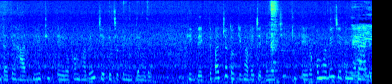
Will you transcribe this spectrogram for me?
এটাকে হাত দিয়ে ঠিক এইরকমভাবে চেপে চেপে নিতে হবে। ঠিক দেখতে পাচ্ছ তো কীভাবে চেপে নিচ্ছি? ঠিক এরকমভাবেই চেপে নিতে হবে।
